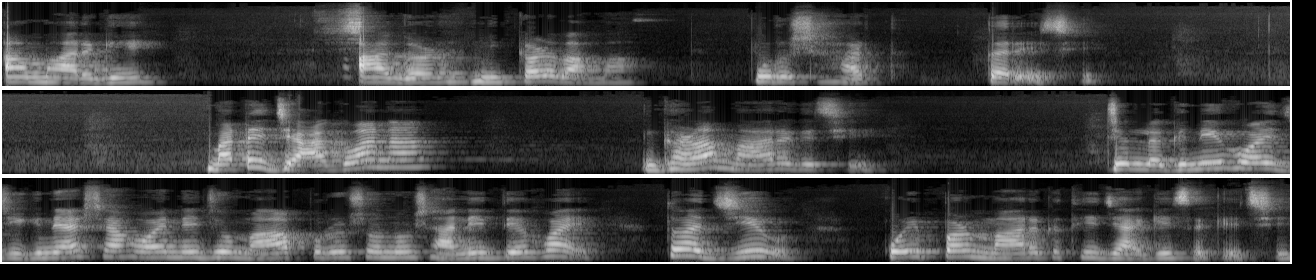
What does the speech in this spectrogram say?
આ માર્ગે આગળ નીકળવામાં પુરુષાર્થ કરે છે. માટે જાગવાના ઘણા માર્ગ છે. જો લગ્ની હોય, જિજ્ઞાસા હોય ને જો મહાપુરુષોનું સાનિધ્ય હોય, તો આ જીવ કોઈ પણ માર્ગથી જાગી શકે છે.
